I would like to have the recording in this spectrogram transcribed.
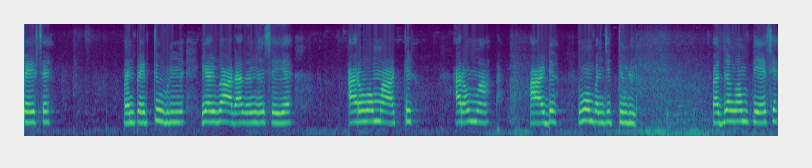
பேச. நான் பெற்று உண்மை இயல்பு ஆராதனை செய்ய. அறவும் ஆட்டு அறம் ஆடு அறவும் பஞ்சு துள் பத்ரங்கம் பேச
